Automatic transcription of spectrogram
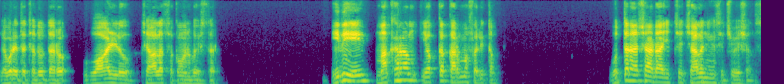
ఎవరైతే చదువుతారో వాళ్ళు చాలా సుఖం అనుభవిస్తారు. ఇది మకరం యొక్క కర్మ ఫలితం. ఉత్తరాషాఢ ఇచ్చే ఛాలెంజింగ్ సిచ్యువేషన్స్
